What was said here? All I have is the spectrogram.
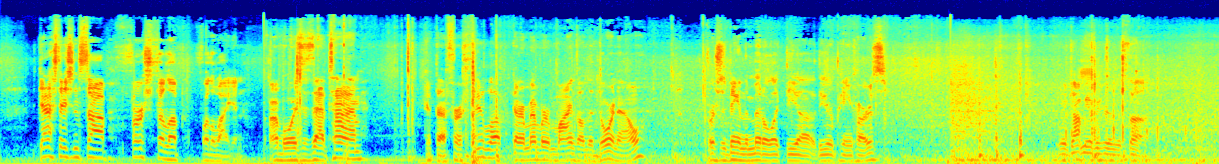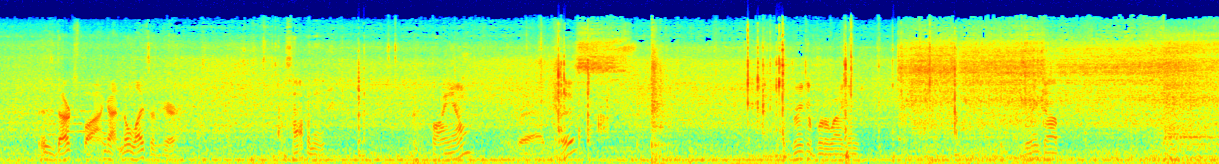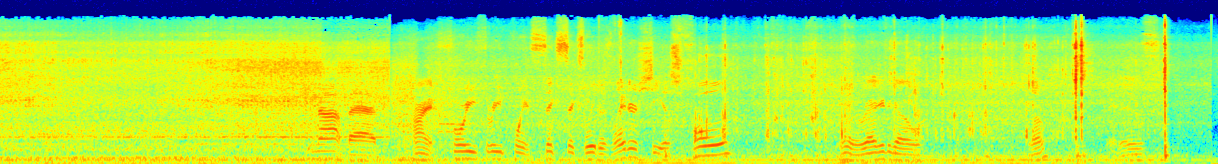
gas station stop, first fill up for the wagon. All right, boys, it's that time. Get that first fill up. Gotta remember, mine's on the door now, versus being in the middle like the uh, the European cars. They got me over here in this uh, this dark spot. I got no lights over here. What's happening? Bam. Grab this. Drink up, water wagon. Drink up. Not bad. All right, 43.66 liters later, she is full. We're ready to go. So, it is.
